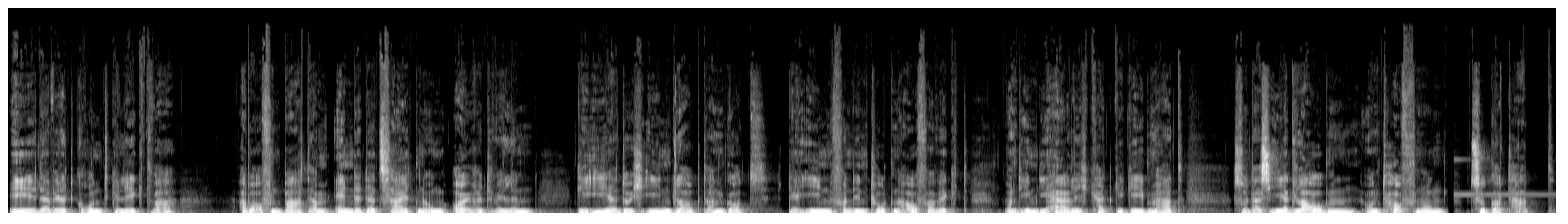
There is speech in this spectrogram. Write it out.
ehe der Welt Grund gelegt war, aber offenbart am Ende der Zeiten um euretwillen, die ihr durch ihn glaubt an Gott, der ihn von den Toten auferweckt und ihm die Herrlichkeit gegeben hat, so dass ihr Glauben und Hoffnung zu Gott habt.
